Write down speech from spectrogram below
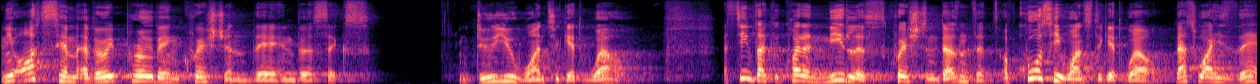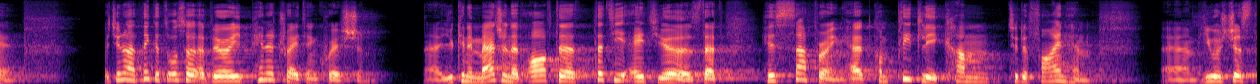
And he asks him a very probing question there in verse 6 Do you want to get well? It seems like quite a needless question, doesn't it? Of course, he wants to get well. That's why he's there. But you know, I think it's also a very penetrating question. Uh, you can imagine that after 38 years, that his suffering had completely come to define him. Um, he was just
